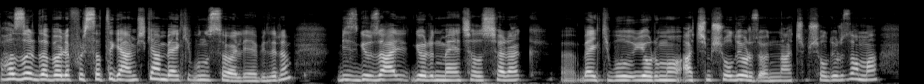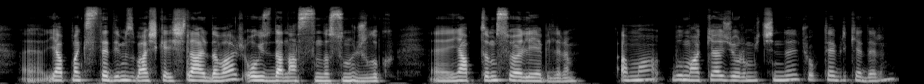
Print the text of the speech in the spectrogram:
Hazır da böyle fırsatı gelmişken belki bunu söyleyebilirim. Biz güzel görünmeye çalışarak e, belki bu yorumu açmış oluyoruz, önünü açmış oluyoruz ama e, yapmak istediğimiz başka işler de var. O yüzden aslında sunuculuk e, yaptığımı söyleyebilirim. Ama bu makyaj yorumu için de çok tebrik ederim.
